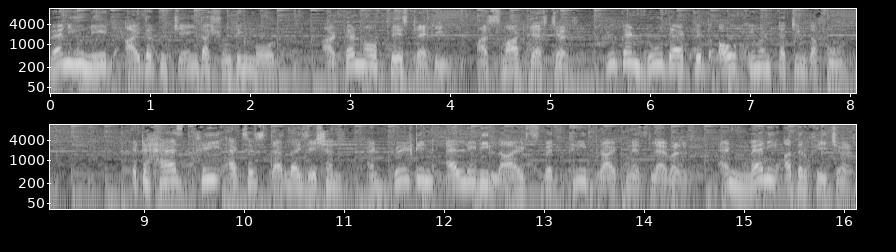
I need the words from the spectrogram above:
When you need either to change the shooting mode or turn off face tracking or smart gestures, you can do that without even touching the phone. It has 3-axis stabilization and built-in LED lights with 3 brightness levels and many other features.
